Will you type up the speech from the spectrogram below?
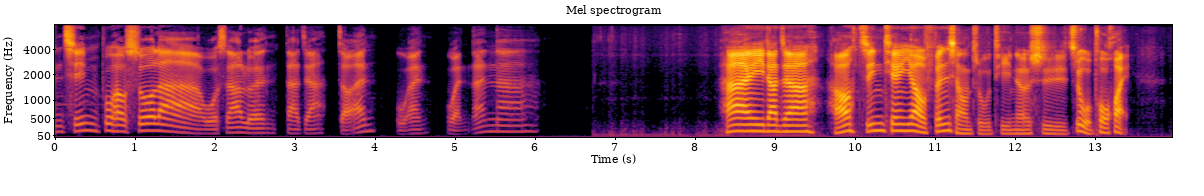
感情不好说啦，我是阿伦，大家早安、午安、晚安呐、嗨，大家好，今天要分享的主题呢是自我破坏。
